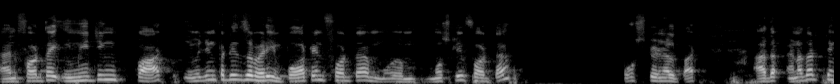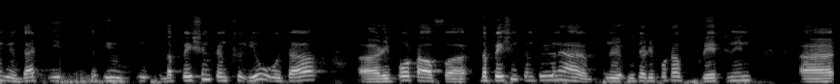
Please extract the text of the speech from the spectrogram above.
And for the imaging part, imaging part is very important for the mostly for the post-renal part. Other another thing is that you, you, you- the patient comes to you with a, uh report of uh, the patient comes to you a, a- with a report of creatinine uh,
